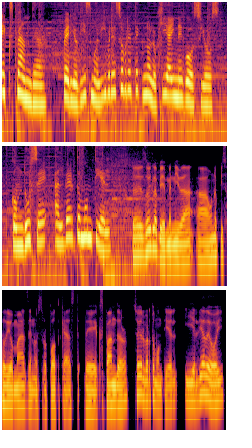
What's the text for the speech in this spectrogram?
Expander, periodismo libre sobre tecnología y negocios. Conduce Alberto Montiel. Les doy la bienvenida a un episodio más de nuestro podcast de Expander. Soy Alberto Montiel y el día de hoy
